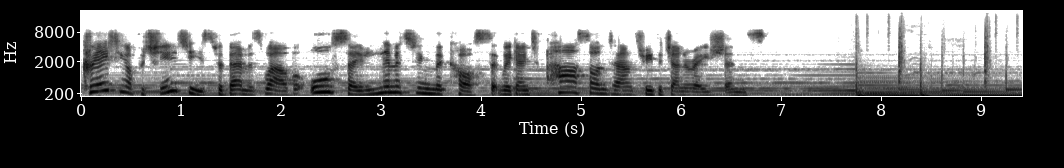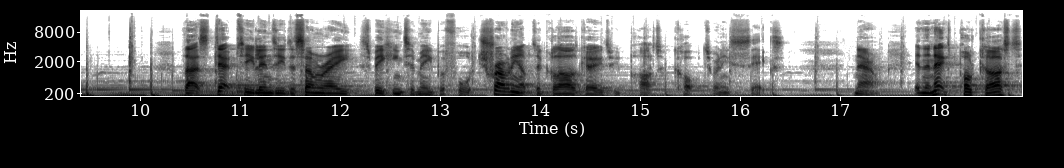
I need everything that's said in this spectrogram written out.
creating opportunities for them as well, but also limiting the costs that we're going to pass on down through the generations. That's Deputy Lindsay de Sausmarez speaking to me before travelling up to Glasgow to be part of COP26. Now, in the next podcast,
